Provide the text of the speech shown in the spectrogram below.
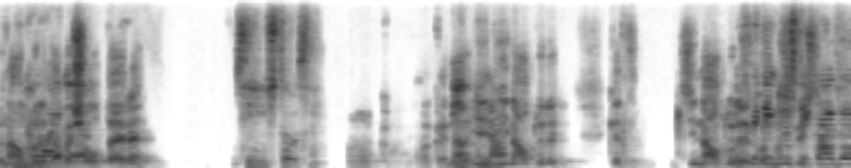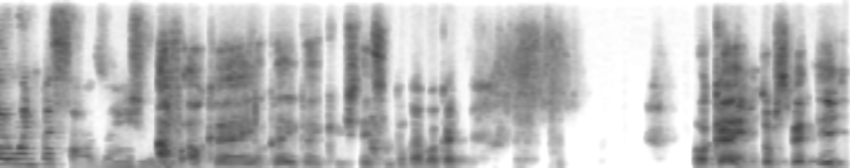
tu na altura não estavas era- solteira. Sim, estou sim. Ok, ok. Não, E e, não- e na altura, quer dizer, sim, na altura Eu fui quando recebeste- diagnosticada o ano passado, em julho. Ah, ok, ok, ok, que isto é assim tão rápido, ok. Ok, estou a perceber. E,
